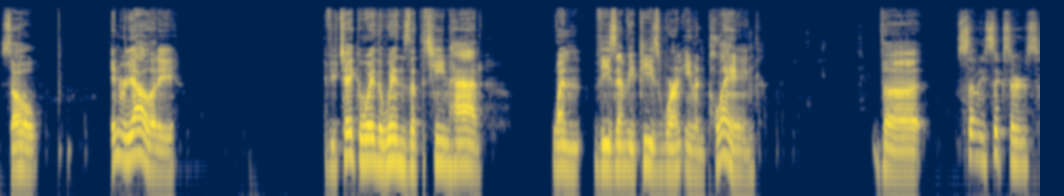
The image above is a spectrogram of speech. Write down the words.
So, in reality, if you take away the wins that the team had when these MVPs weren't even playing, the 76ers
